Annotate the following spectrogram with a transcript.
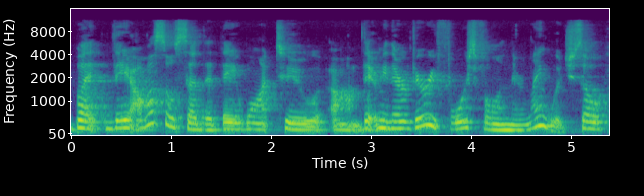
But they also said that they want to, um, they, I mean, they're very forceful in their language. So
